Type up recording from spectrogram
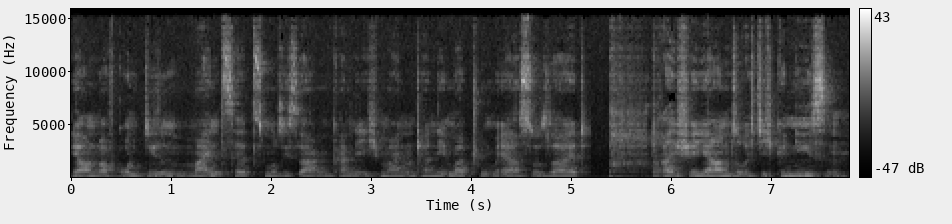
Ja, und aufgrund diesem Mindsets muss ich sagen, kann ich mein Unternehmertum erst so seit drei, vier Jahren so richtig genießen.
